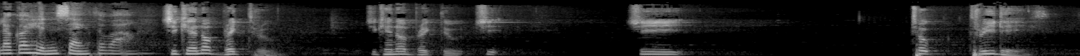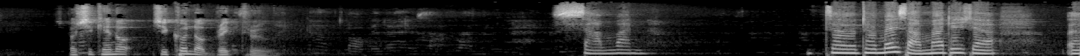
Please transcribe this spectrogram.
แล้วก็เห็นแสงสว่าง She cannot break through. She cannot break through. She she took three days but she cannot she could not break through สามวัน เธอเธอไม่สามารถที่จะเอ่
